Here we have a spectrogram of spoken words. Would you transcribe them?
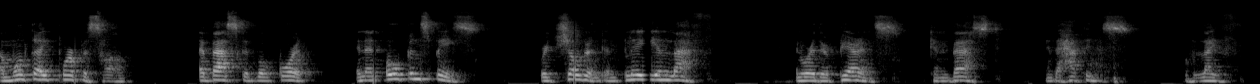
a multi-purpose hall, a basketball court, and an open space where children can play and laugh, and where their parents can bask in the happiness of life.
